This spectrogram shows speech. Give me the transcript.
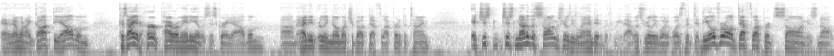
and then when I got the album, because I had heard Pyromania was this great album, um, and I didn't really know much about Def Leppard at the time. It just just none of the songs really landed with me. That was really what it was. The the overall Def Leppard song is not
